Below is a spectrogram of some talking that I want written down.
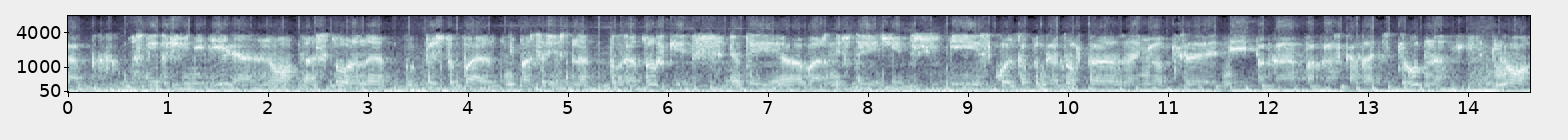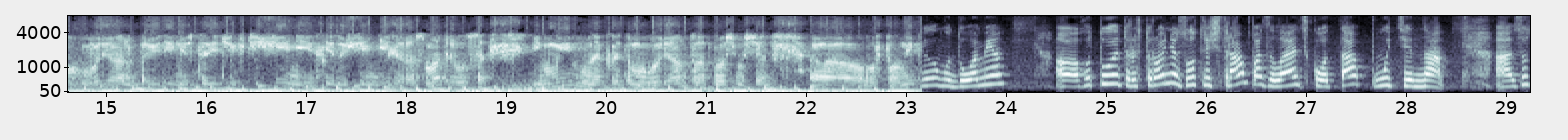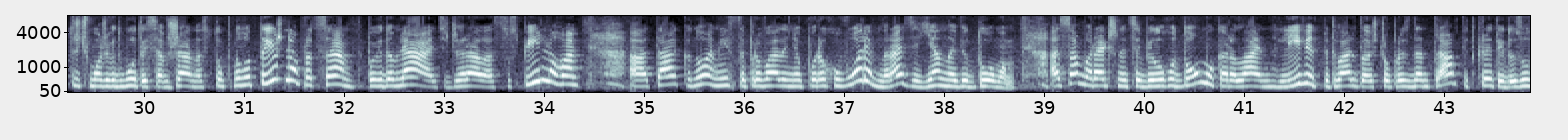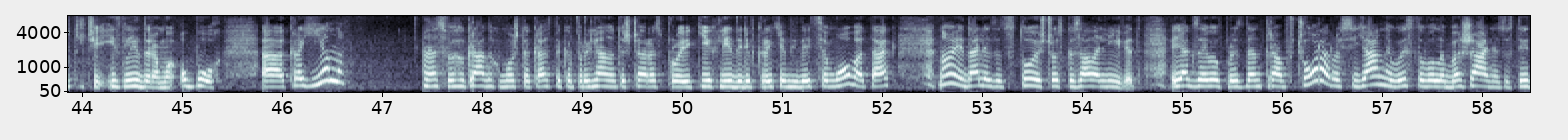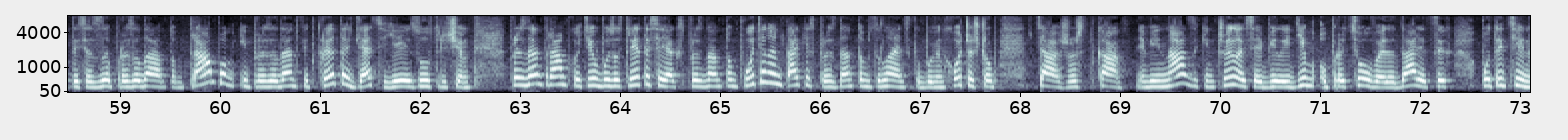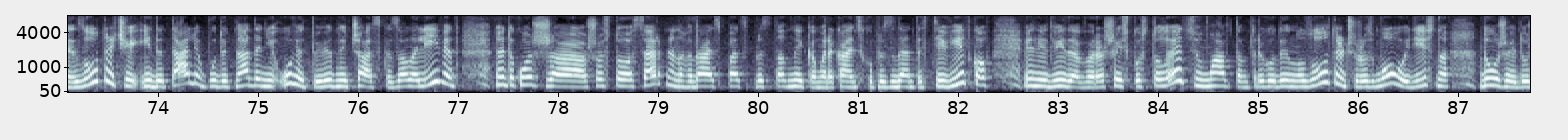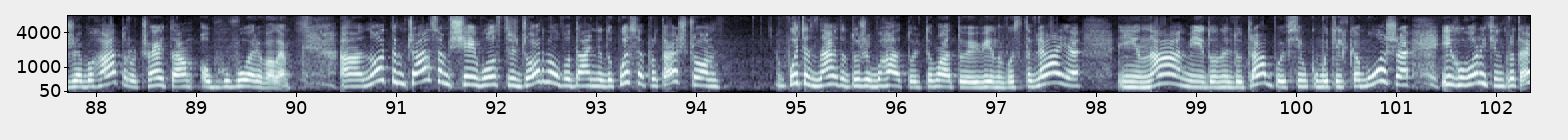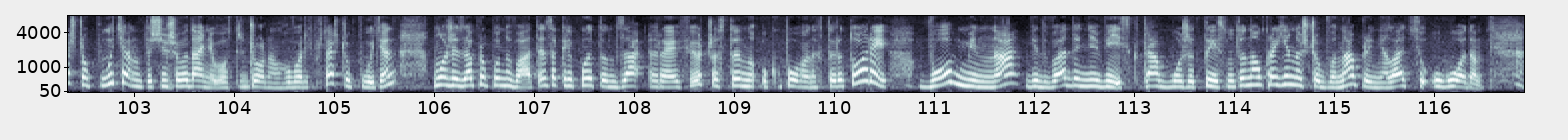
как следующая неделя, но стороны приступают непосредственно к подготовке этой э, важной встречи. И сколько подготовка займет э, дней, пока, пока сказать трудно, но вариант проведения встречи в течение следующей недели рассматривался, и мы к этому варианту относимся э, вполне В Білому домі е, готують тристоронню зустріч Трампа, Зеленського та Путіна. Зустріч може відбутися вже наступного тижня. Про це повідомляють джерела Суспільного. Так, ну а місце проведення переговорів наразі є невідомим. А саме речниця Білого Дому Каролайн Лівіт підтвердила, що президент Трамп відкритий до зустрічі із лідерами обох е, країн. На своїх екранах ви можете якраз таки переглянути ще раз про яких лідерів країн йдеться мова. Так ну і далі зацитую, що сказала Лівіт. Як заявив президент Трамп вчора, росіяни висловили бажання зустрітися з президентом Трампом, і президент відкритий для цієї зустрічі. Президент Трамп хотів би зустрітися як з президентом Путіним, так і з президентом Зеленським, бо він хоче, щоб ця жорстка війна закінчилася. і Білий дім опрацьовує дедалі цих потенційних зустрічей, і деталі будуть надані у відповідний час. Сказала Лівіт. Ну і також е, 6 серпня нагадаю спецпредставник американського президента Стів Вітков. Він відвідав рашистську столицю, мав там тригодинну зустріч, розмову. І дійсно дуже і дуже багато речей там обговорювали. А, ну а тим часом ще й Wall Street Journal видання дописує про те, що. Путін, знаєте, дуже багато ультиматумів він виставляє і нам, і Дональду Трампу, і всім, кому тільки може. І говорить він про те, що Путін, точніше, видання Wall Street Journal говорить про те, що Путін може запропонувати закріпити за Ерефію частину окупованих територій в обмін на відведення військ. Трамп може тиснути на Україну, щоб вона прийняла цю угоду.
